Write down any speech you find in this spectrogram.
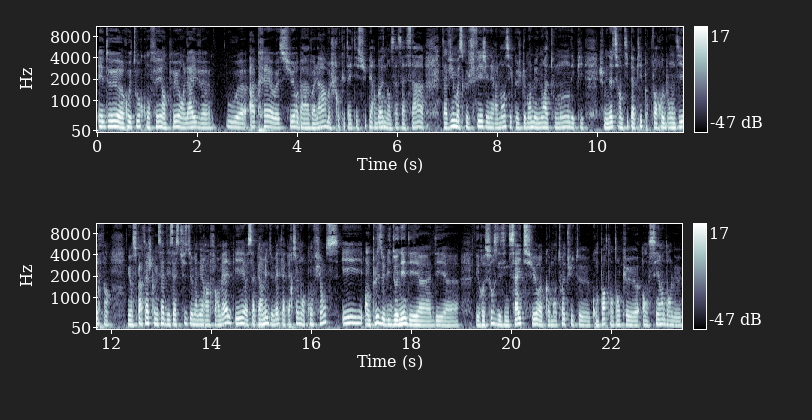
et de euh, retours qu'on fait un peu en live euh, ou après sur ben voilà moi je trouve que tu as été super bonne dans ça ça ça. T'as vu moi ce que je fais généralement c'est que je demande le nom à tout le monde et puis je me note sur un petit papier pour pouvoir rebondir enfin et on se partage comme ça des astuces de manière informelle et ça permet de mettre la personne en confiance et en plus de lui donner des, des, des ressources des insights sur comment toi tu te comportes en tant qu'ancien dans le,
